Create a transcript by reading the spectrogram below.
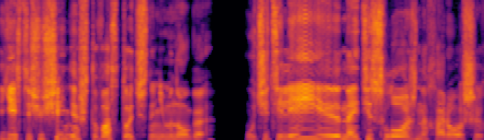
Есть ощущение, что вас точно немного. Учителей найти сложно хороших.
